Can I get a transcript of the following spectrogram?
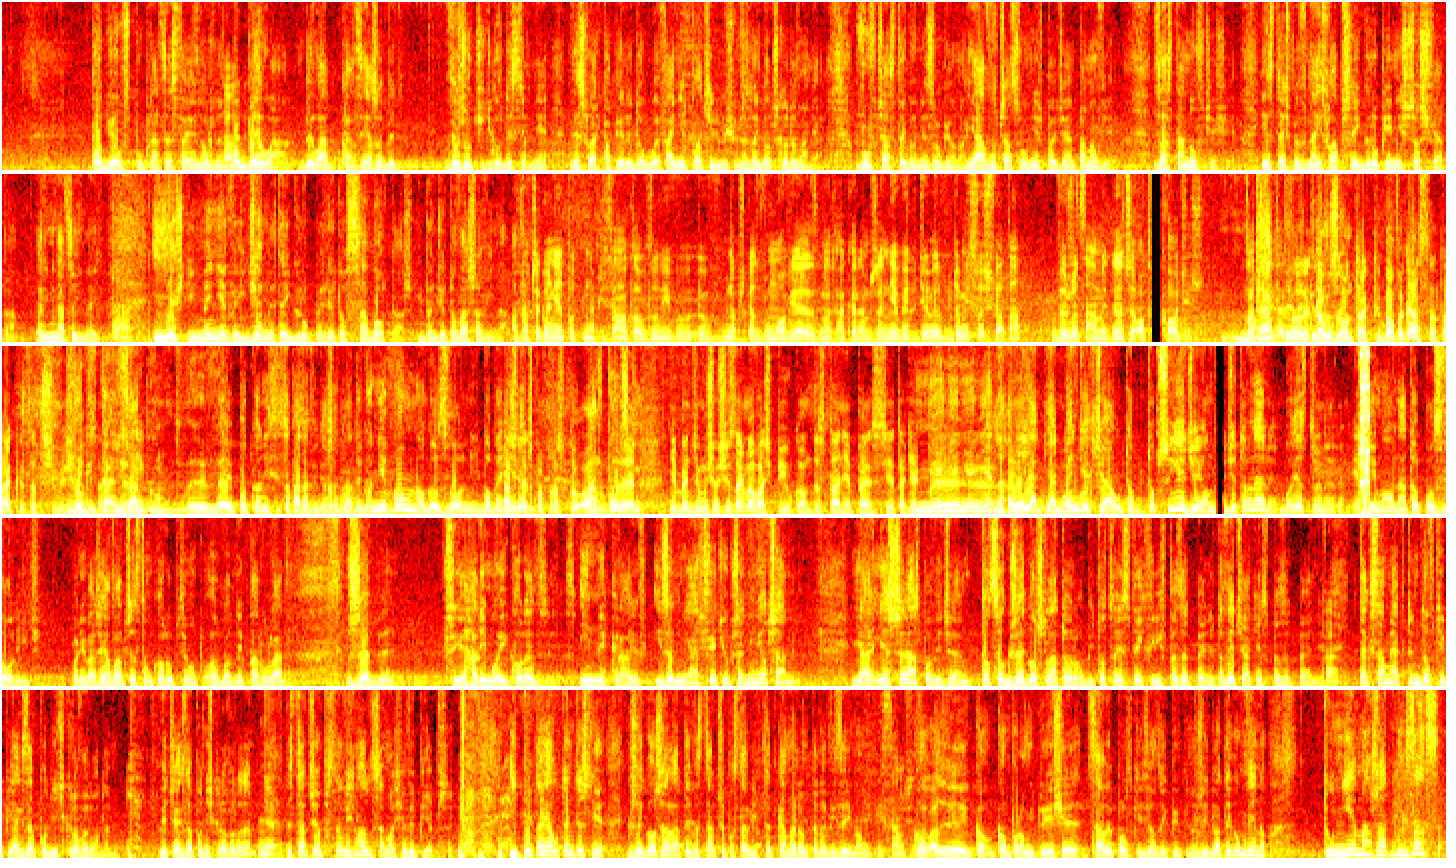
podjął współpracę z Feyenoordem, Tak. bo była, była okazja, żeby wyrzucić go dyscyplinnie, wysłać papiery do UEFA i nie płacilibyśmy żadnego odszkodowania. Wówczas tego nie zrobiono. Ja wówczas również powiedziałem, panowie, zastanówcie się. Jesteśmy w najsłabszej grupie Mistrzostw Świata, eliminacyjnej Tak. i jeśli my nie wyjdziemy z tej grupy, będzie to sabotaż i będzie to wasza wina. A dlaczego nie napisano klauzuli w, w, na przykład w umowie z Ben Hackerem, że nie wyjdziemy do Mistrzostw Świata? Wyrzucamy, znaczy odchodzisz. No tak, tyle Ale tylko, tam że- kontrakt chyba wygasa, tak? Za trzy miesiące. Wyg- ta, za, w, pod koniec listopada wygasa, dlatego nie wolno go zwolnić, bo będzie... Aż też po prostu A on Polski... e, nie będzie musiał się zajmować piłką, dostanie pensję tak jakby... Nie, nie, nie, nie, no, ale jak, jak będzie chciał, to, to przyjedzie i on będzie trenerem, bo jest trenerem. Nie mogę na to pozwolić, ponieważ ja walczę z tą korupcją od, od ładnych paru lat, żeby przyjechali moi koledzy z innych krajów i żebym ja świecił przed nimi oczami. Ja jeszcze raz powiedziałem, to co Grzegorz Lato robi, to co jest w tej chwili w PZPN, to wiecie jak jest w PZPN. Tak. tak samo jak w tym dowcipie, jak zapłodnić krowę lodem. Wiecie jak zapłodnić krowę lodem? Nie. Wystarczy ją postawić na lód, sama się wypieprzy. I tutaj autentycznie Grzegorza Laty wystarczy postawić przed kamerą telewizyjną. I sam się Kom- y, kom- kompromituje się cały Polski Związek Piłki Nożnej. Dlatego mówię, no, tu nie ma żadnych zasad.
